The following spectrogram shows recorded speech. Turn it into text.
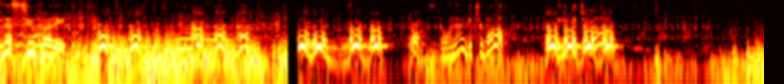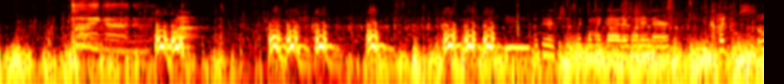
That's too funny. What's going on? Get your ball. Hey, get your ball. Look at her. She's like, oh my god, I went in there. You guys are so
